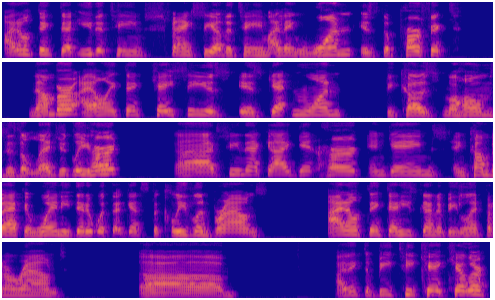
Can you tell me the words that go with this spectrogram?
I don't think that either team spanks the other team. I think one is the perfect number. I only think KC is is getting one because Mahomes is allegedly hurt. Uh, I've seen that guy get hurt in games and come back and win. He did it with against the Cleveland Browns. I don't think that he's going to be limping around. Um, I think the BTK killer,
